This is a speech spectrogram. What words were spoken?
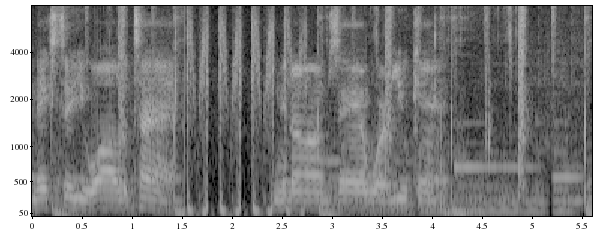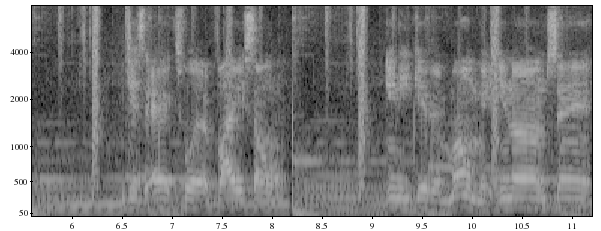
Next to you all the time. You know what I'm saying? Where you can just ask for advice on any given moment. You know what I'm saying?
